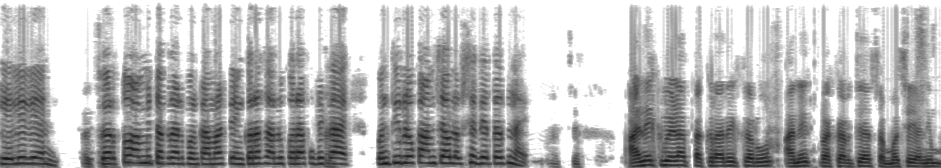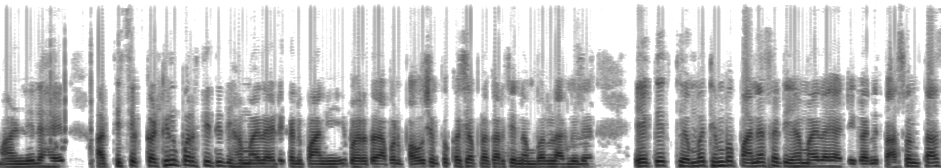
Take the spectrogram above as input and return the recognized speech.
केलेले आहे. करतो आम्ही तक्रार पण आम्हाला टँकर चालू करा कुठे काय. पण ती लोक आमच्यावर लक्ष देतच नाही. अनेक वेळा तक्रारी करून अनेक प्रकारच्या समस्या यांनी मांडलेल्या आहेत. अतिशय कठीण परिस्थितीत हमायला या ठिकाणी पाणी भरत आपण पाहू शकतो कशा प्रकारचे नंबर लागलेले आहेत. एक एक थेंब थेंब पाण्यासाठी हमायला या ठिकाणी तासन तास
